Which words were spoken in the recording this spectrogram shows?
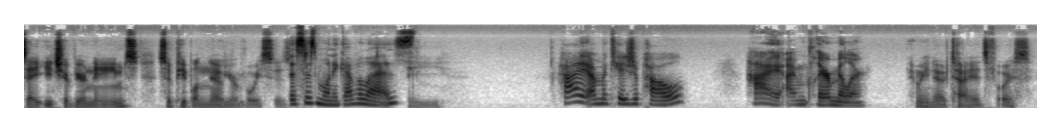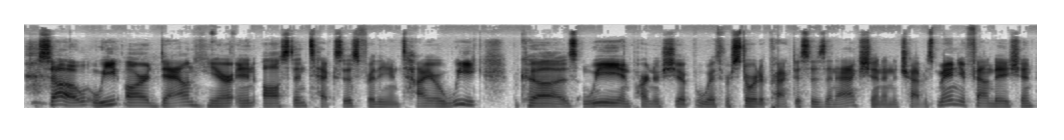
say each of your names so people know your voices. This is Monica Velez. Hey, Hi, I'm Akacia Powell. Hi, I'm Claire Miller. And we know Tyed's voice. So we are down here in Austin, Texas for the entire week because we, in partnership with Restorative Practices in Action and the Travis Manion Foundation,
